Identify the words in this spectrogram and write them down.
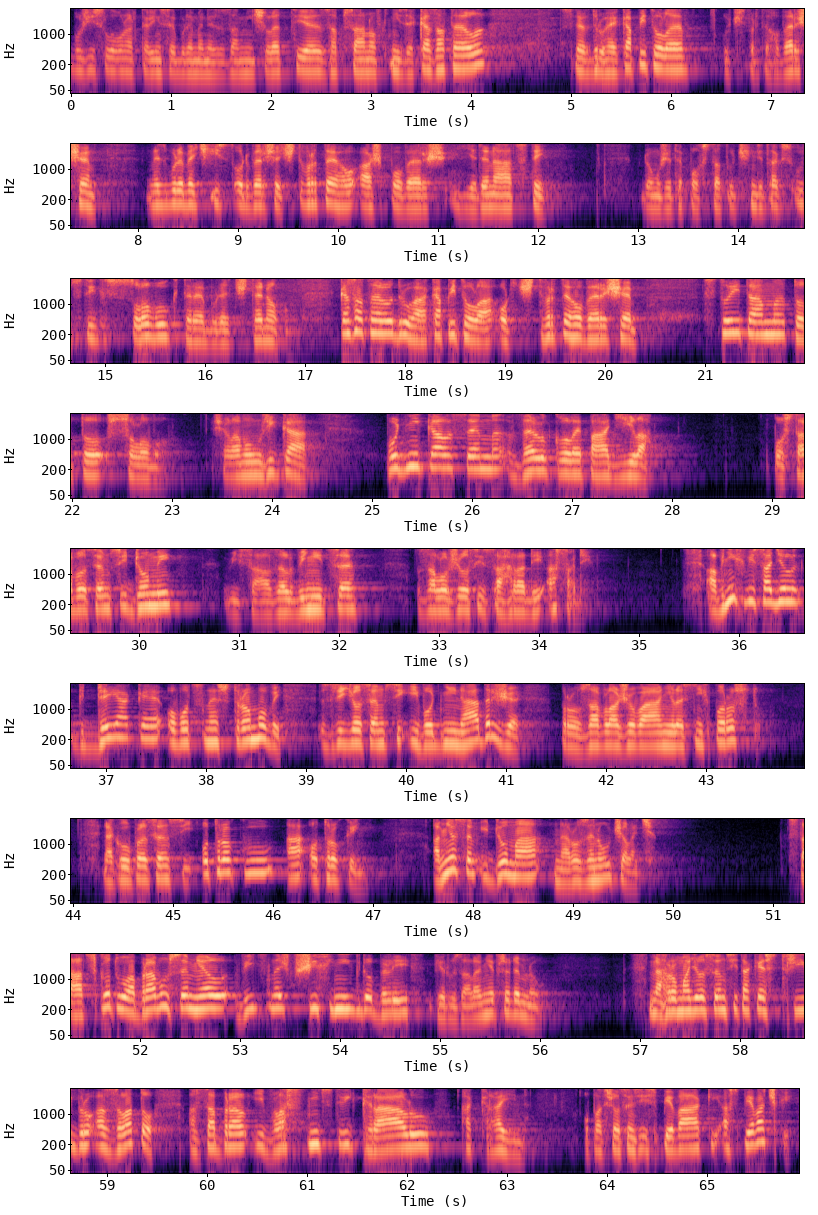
Boží slovo, nad kterým se budeme dnes zamýšlet, je zapsáno v knize Kazatel. Jsme v druhé kapitole u čtvrtého verše. Dnes budeme číst od verše čtvrtého až po verš jedenácty. Kdo můžete povstat, učiníte tak z úcty slovu, které bude čteno. Kazatel, druhá kapitola, od čtvrtého verše, stojí tam toto slovo. Šalamou říká, podnikal jsem velkolepá díla – Postavil jsem si domy, vysázel vinice, založil si zahrady a sady. A v nich vysadil kdejaké ovocné stromovy. Zřídil jsem si i vodní nádrže pro zavlažování lesních porostů. Nakoupil jsem si otroků a otrokyň. A měl jsem i doma narozenou čeleť. Stát skotu a bravu jsem měl víc než všichni, kdo byli v Jeruzalémě přede mnou. Nahromadil jsem si také stříbro a zlato a zabral i vlastnictví králů a krajin. Opatřil jsem si zpěváky a zpěvačky.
